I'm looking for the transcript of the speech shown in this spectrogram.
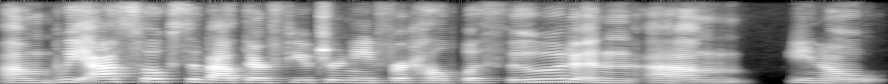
Um, we asked folks about their future need for help with food and, um, you know,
